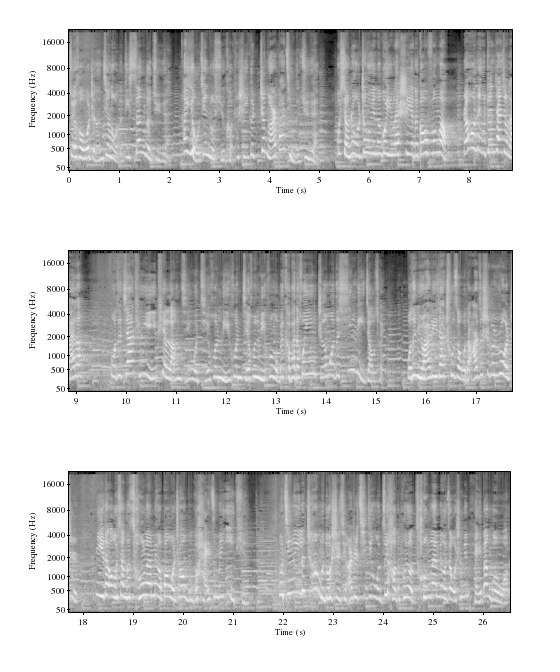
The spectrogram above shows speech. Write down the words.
最后我只能建了我的第三个剧院，它有建筑许可，它是一个正儿八经的剧院。我想着我终于能够迎来事业的高峰了，然后那个专家就来了，我的家庭已一片狼藉，我结婚离婚，结婚离婚，我被可怕的婚姻折磨得心力交瘁。我的女儿离家出走，我的儿子是个弱智。你的偶像可从来没有帮我照顾过孩子们一天。我经历了这么多事情，而这期间我最好的朋友从来没有在我身边陪伴过我，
